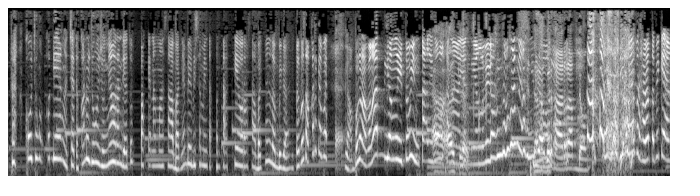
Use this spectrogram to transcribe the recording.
Rah, kok ujung, kok dia yang ngechat? Kan ujung-ujungnya orang dia tuh pakai nama sahabatnya biar bisa minta kontak ke orang sahabatnya lebih ganteng. Terus aku kan kayak, ya ampun kenapa nggak yang itu minta gitu Ah, karena oke. yang, yang lebih ganteng kan yang Ya, Nggak Yang- berharap dong. dia pokoknya berharap tapi kayak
